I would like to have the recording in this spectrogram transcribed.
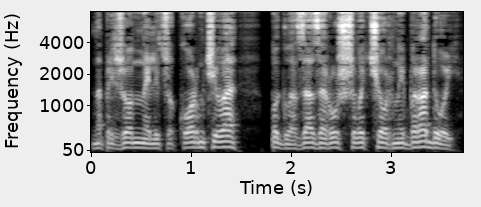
Напряженное лицо кормчего, по глаза заросшего черной бородой.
